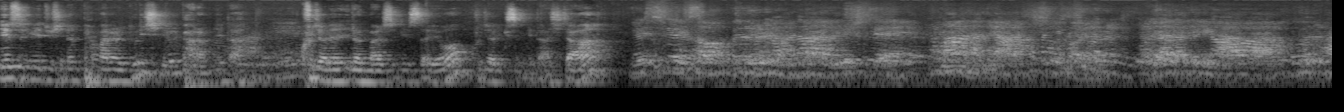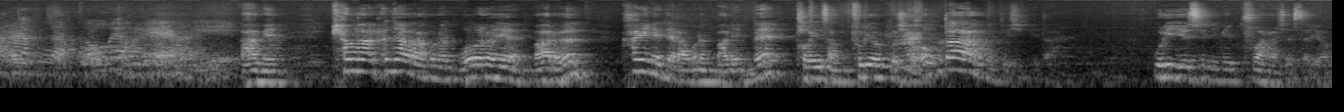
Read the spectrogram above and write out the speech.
예수님이 주시는 평안을 누리시기를 바랍니다. 구절에 이런 말씀이 있어요. 구절 읽습니다. 시작. 예수께서 그들을 만나 이르시되 평안하냐 하시거늘 여자들이 나와 그를 발을 붙잡고 경배하니 아멘. 평안하냐라고는 원어의 말은 카이네데라고는 말인데 더 이상 두려울 것이 없다라고는 뜻입니다. 우리 예수님이 부활하셨어요.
